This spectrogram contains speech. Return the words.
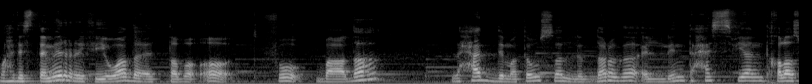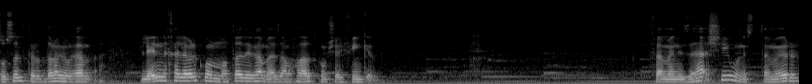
وهتستمر في وضع الطبقات فوق بعضها لحد ما توصل للدرجة اللي انت حاسس فيها ان انت خلاص وصلت للدرجة الغامقة. لأن خلي بالكم المنطقة دي غامقة زي ما حضراتكم شايفين كده. فما نزهقش ونستمر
